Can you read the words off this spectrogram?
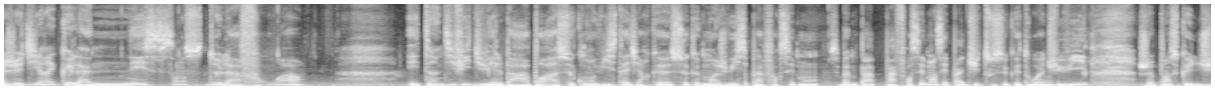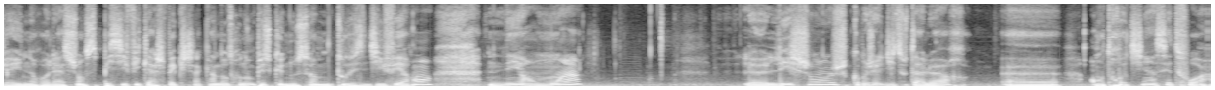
je dirais que la naissance de la foi est individuelle par rapport à ce qu'on vit. C'est-à-dire que ce que moi je vis, c'est pas forcément, c'est même pas, pas forcément, c'est pas du tout ce que toi Mhm. tu vis. Je pense que Dieu a une relation spécifique avec chacun d'entre nous puisque nous sommes tous différents. Néanmoins, l'échange, comme je l'ai dit tout à l'heure, euh, cette foi.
